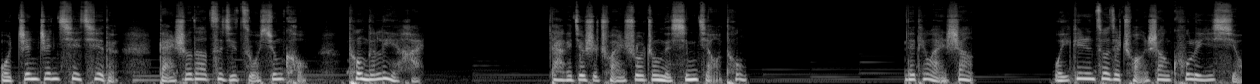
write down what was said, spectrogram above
我真真切切的感受到自己左胸口痛得厉害，大概就是传说中的心绞痛。那天晚上，我一个人坐在床上哭了一宿，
